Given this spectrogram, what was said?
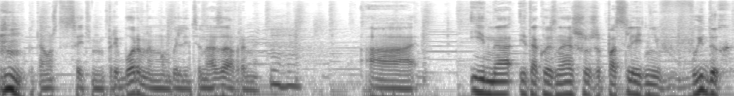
потому что с этими приборами мы были динозаврами. Мгм. А, и, на, и такой, знаешь, уже последний выдох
